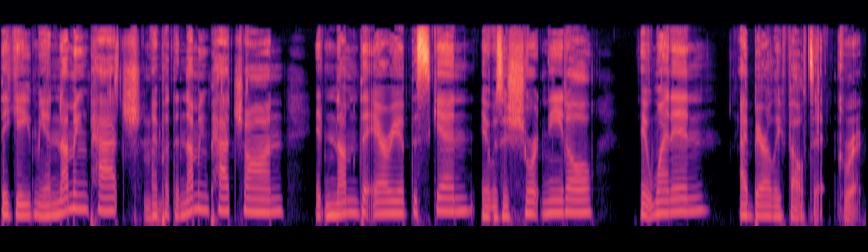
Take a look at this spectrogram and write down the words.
They gave me a numbing patch. Mm-hmm. I put the numbing patch on. It numbed the area of the skin. It was a short needle. It went in. I barely felt it. Correct.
